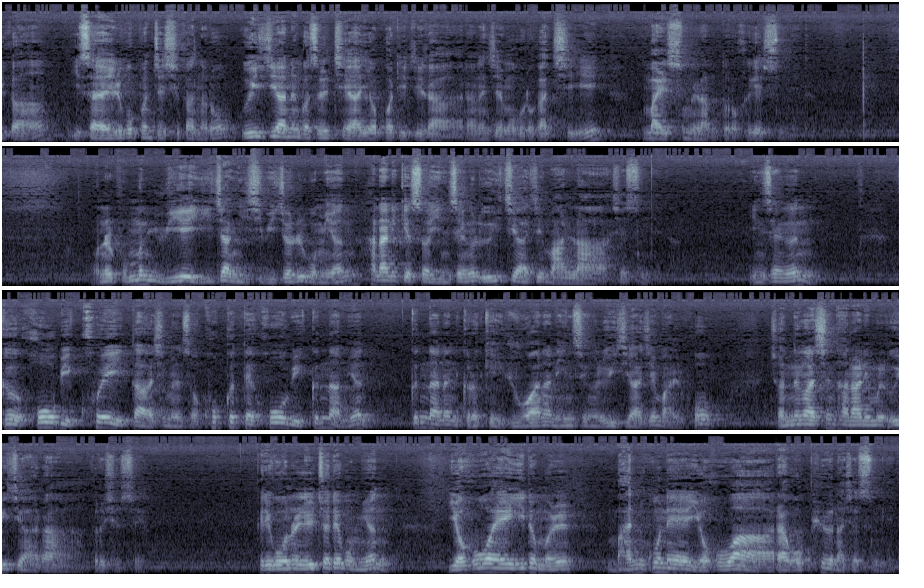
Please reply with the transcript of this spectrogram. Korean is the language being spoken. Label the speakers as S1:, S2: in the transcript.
S1: 우리가 이사야 일곱 번째 시간으로 의지하는 것을 제하여 버리리라 라는 제목으로 같이 말씀을 나누도록 하겠습니다. 오늘 본문 위에 2장 22절을 보면 하나님께서 인생을 의지하지 말라 하셨습니다. 인생은 그 호흡이 코에 있다 하시면서 코끝에 호흡이 끝나면 끝나는 그렇게 유한한 인생을 의지하지 말고 전능하신 하나님을 의지하라 그러셨어요. 그리고 오늘 1절에 보면 여호와의 이름을 만군의 여호와라고 표현하셨습니다.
